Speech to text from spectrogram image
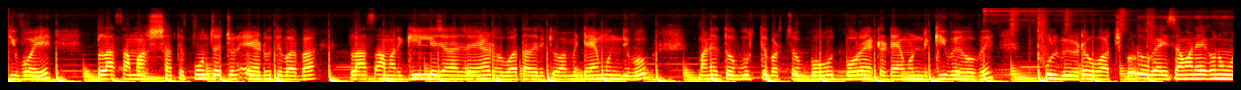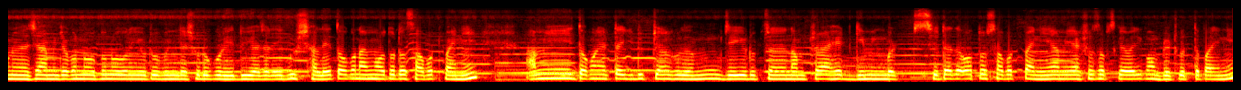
গিভওয়ে প্লাস আমার সাথে পঞ্চাশ জন অ্যাড হতে পারবা প্লাস আমার গিল্ডে যারা যারা অ্যাড হবা, তাদেরকেও আমি ডায়মন্ড দিব। মানে তো বুঝতে পারছ, বহুত বড় একটা ডায়মন্ড গিভে হবে। ফুল ভিডিওটা ওয়াচ করো। তো গাইস আমার এখনও মনে হয়েছে, আমি যখন নতুন নতুন ইউটিউবিংটা শুরু করি, দুই হাজার একুশ সালে তখন আমি অতটা সাপোর্ট পাইনি। আমি তখন একটা ইউটিউব চ্যানেল খুললাম, যে ইউটিউব চ্যানেলের নাম ট্রাহেড গেমিং বাট সেটাতে অত সাপোর্ট পাইনি। আমি একশো সাবস্ক্রাইবারই কমপ্লিট করতে পারিনি।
